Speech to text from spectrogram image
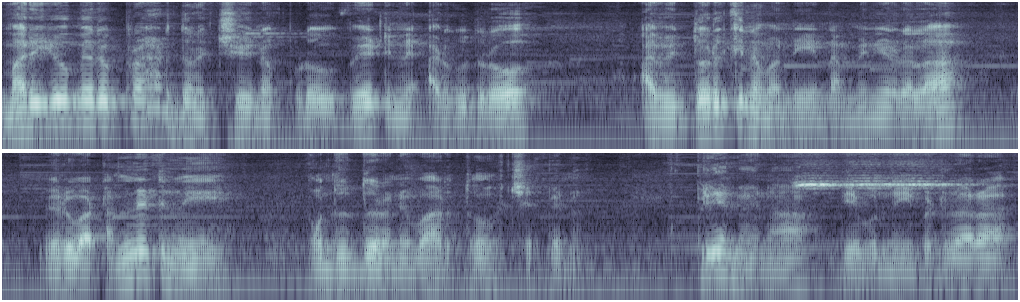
మరియు మీరు ప్రార్థన చేయనప్పుడు వేటిని అడుగుదురో అవి దొరికినవని నమ్మినడలా మీరు వాటన్నిటినీ పొందుదురని వారితో చెప్పాను. ప్రియమైన దేవుని బిడ్డలారా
